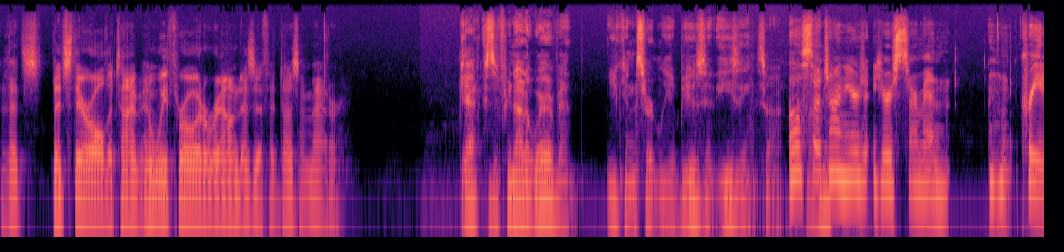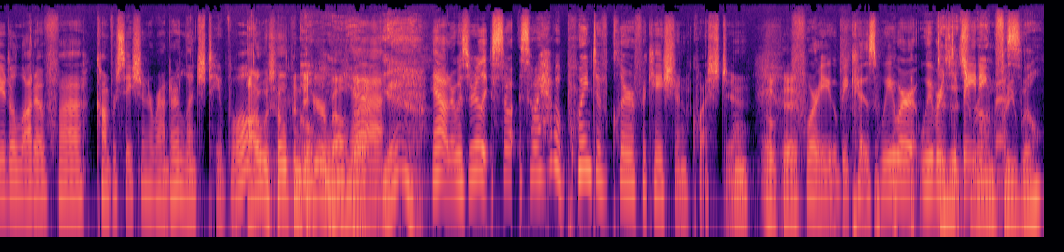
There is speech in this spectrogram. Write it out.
That's that's there all the time, and we throw it around as if it doesn't matter. Yeah, because if you're not aware of it, you can certainly abuse it easy. So Well, so John, your your sermon created a lot of uh, conversation around our lunch table. I was hoping to hear Oh, about yeah, that. Yeah. yeah. It was really so. So I have a point of clarification question Okay. for you because we were we were Does debating this. free will?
